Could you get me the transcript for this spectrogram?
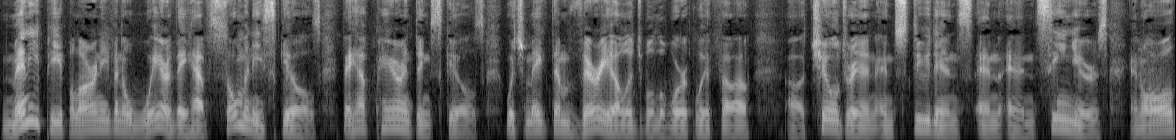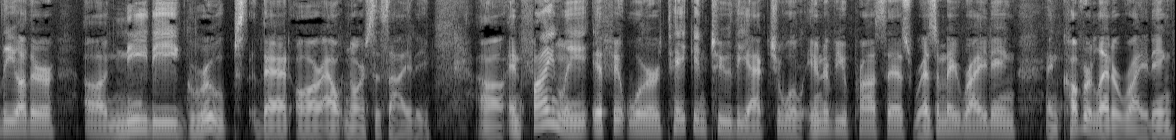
Many people aren't even aware they have so many skills. They have parenting skills, which make them very eligible to work with uh, uh, children and students and, and seniors and all the other uh, needy groups that are out in our society. Uh, and finally, if it were taken to the actual interview process, resume writing, and cover letter writing,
